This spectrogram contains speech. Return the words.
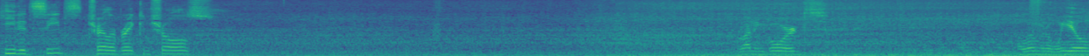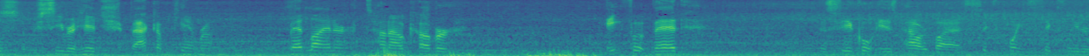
heated seats, trailer brake controls, running boards, aluminum wheels, receiver hitch, backup camera, bed liner, tonneau cover, eight foot bed. This vehicle is powered by a 6.6 liter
